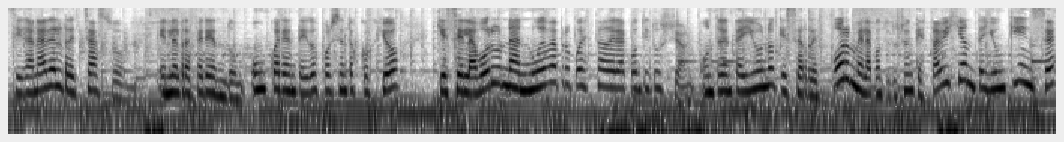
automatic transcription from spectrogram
si ganar el rechazo en el referéndum, un 42% escogió que se elabore una nueva propuesta de la Constitución, un 31 que se reforme la Constitución que está vigente y un 15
